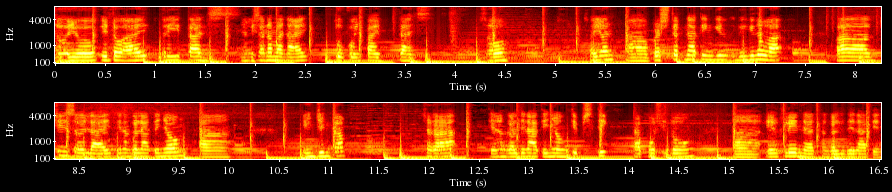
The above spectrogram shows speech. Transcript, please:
so yung, ito ay 3 tons. Yung isa naman ay 2.5 tons. So so yun. Uh, first step natin gin ginawa pag change oil ay tinanggal natin yung uh, engine cap tsaka tinanggal din natin yung dipstick tapos itong uh, air cleaner tanggalin din natin.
